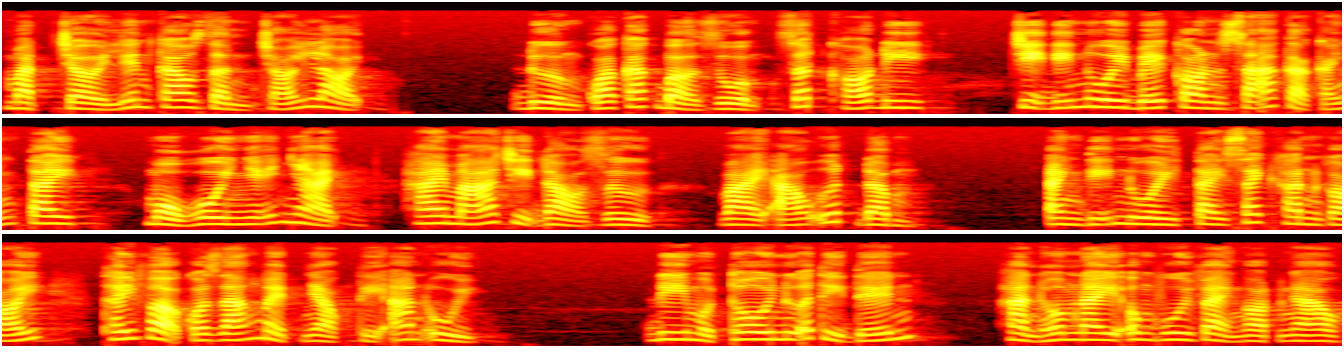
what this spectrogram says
mặt trời lên cao dần trói lọi. Đường qua các bờ ruộng rất khó đi, chị đĩ nuôi bế con xã cả cánh tay, mồ hôi nhễ nhại, hai má chị đỏ rừ, vài áo ướt đầm. Anh đĩ nuôi tay sách khăn gói, thấy vợ có dáng mệt nhọc thì an ủi. Đi một thôi nữa thì đến, hẳn hôm nay ông vui vẻ ngọt ngào,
